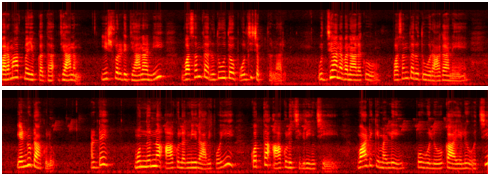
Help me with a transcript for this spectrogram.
పరమాత్మ యొక్క ధ్యానం ఈశ్వరుడి ధ్యానాన్ని వసంత ఋతువుతో పోల్చి చెప్తున్నారు. ఉద్యానవనాలకు వసంత ఋతువు రాగానే ఎండుటాకులు అంటే ముందున్న ఆకులన్నీ రాలిపోయి కొత్త ఆకులు చిగురించి వాటికి మళ్ళీ పువ్వులు కాయలు వచ్చి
